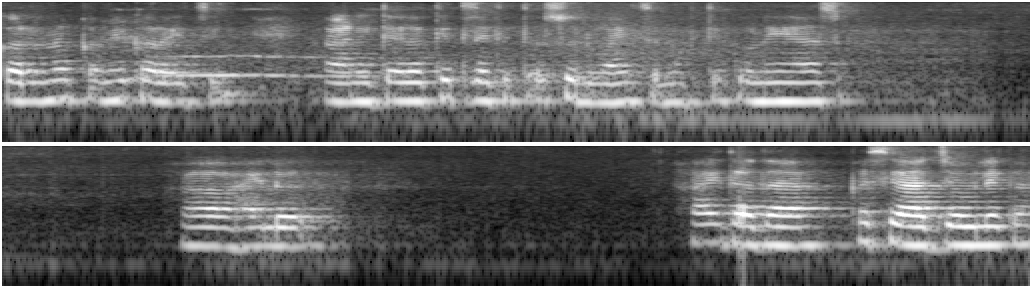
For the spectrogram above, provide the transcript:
करणं कमी करायची आणि त्याला तिथल्या तिथं सुनवायचं मग ते कोणी असो. हा हॅलो. हाय दादा कसे आज जेवले का?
